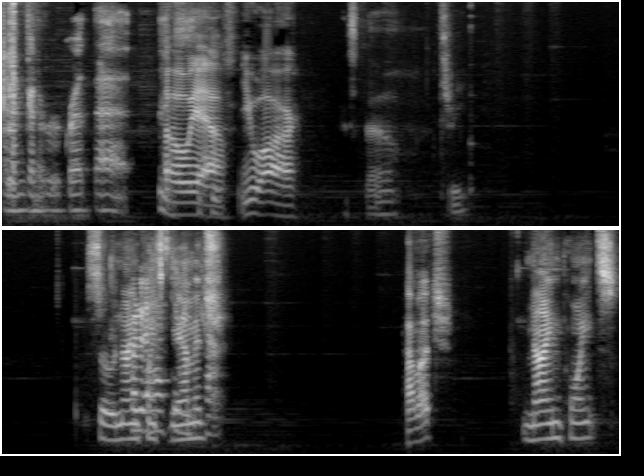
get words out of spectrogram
and I'm going to regret that. Oh yeah, you are. So three. So nine points has to be damage. count- How much? Nine points.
